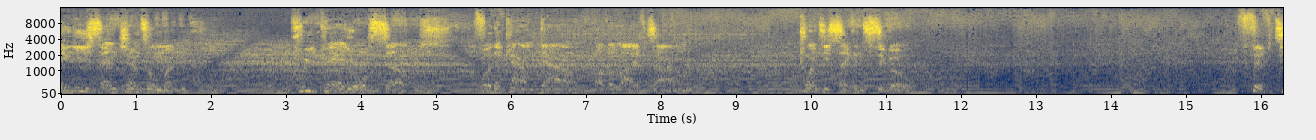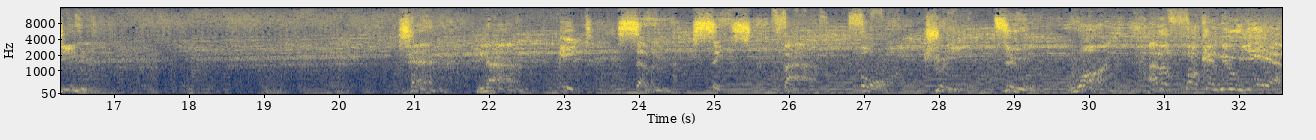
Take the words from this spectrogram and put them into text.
Ladies and gentlemen, prepare yourselves for the countdown of a lifetime. 20 seconds to go. 15. 10, 9, Have a fucking new year!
